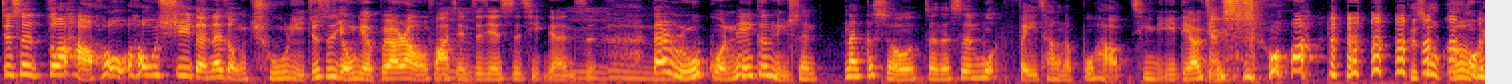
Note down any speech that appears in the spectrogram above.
就是做好后后续的那种处理，就是永远不要让我发现这件事情这样子。但如果那个女生那个时候真的是 mood 非常的不好，请你一定要讲实话。可是我告 我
